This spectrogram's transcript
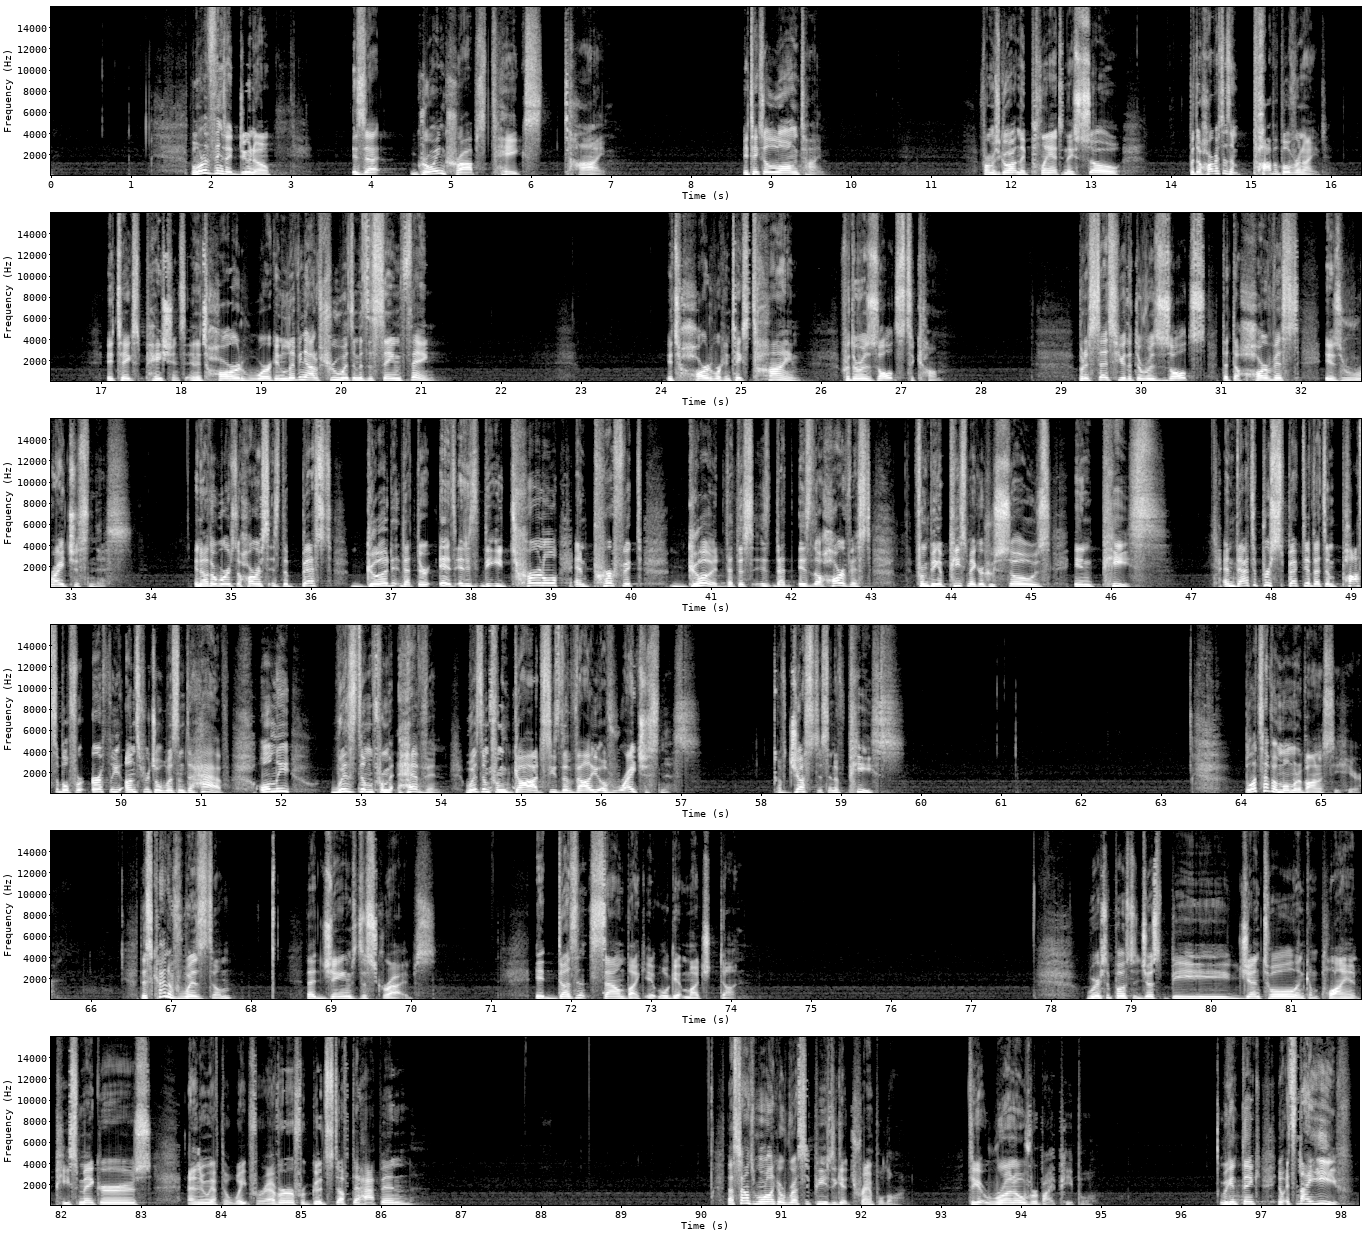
But one of the things I do know is that growing crops takes time. It takes a long time. Farmers go out and they plant and they sow, but the harvest doesn't pop up overnight. It takes patience and it's hard work, and living out of true wisdom is the same thing. It's hard work and takes time for the results to come. But it says here that the results, that the harvest is righteousness. In other words, the harvest is the best good that there is. It is the eternal and perfect good that this is, that is the harvest from being a peacemaker who sows in peace. And that's a perspective that's impossible for earthly, unspiritual wisdom to have. Only Wisdom from heaven, wisdom from God sees the value of righteousness, of justice, and of peace. But let's have a moment of honesty here. This kind of wisdom that James describes, it doesn't sound like it will get much done. We're supposed to just be gentle and compliant peacemakers, and then we have to wait forever for good stuff to happen. That sounds more like a recipe to get trampled on, to get run over by people. We can think, you know, it's naive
